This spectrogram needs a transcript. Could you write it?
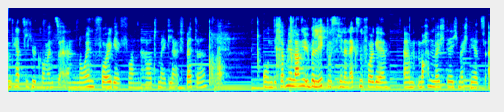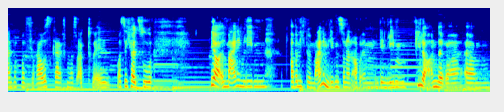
und herzlich willkommen zu einer neuen Folge von How to Make Life Better. Und ich habe mir lange überlegt, was ich in der nächsten Folge ähm, machen möchte. Ich möchte jetzt einfach was rausgreifen, was aktuell, was ich halt so ja in meinem Leben, aber nicht nur in meinem Leben, sondern auch in den Leben vieler anderer ähm,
